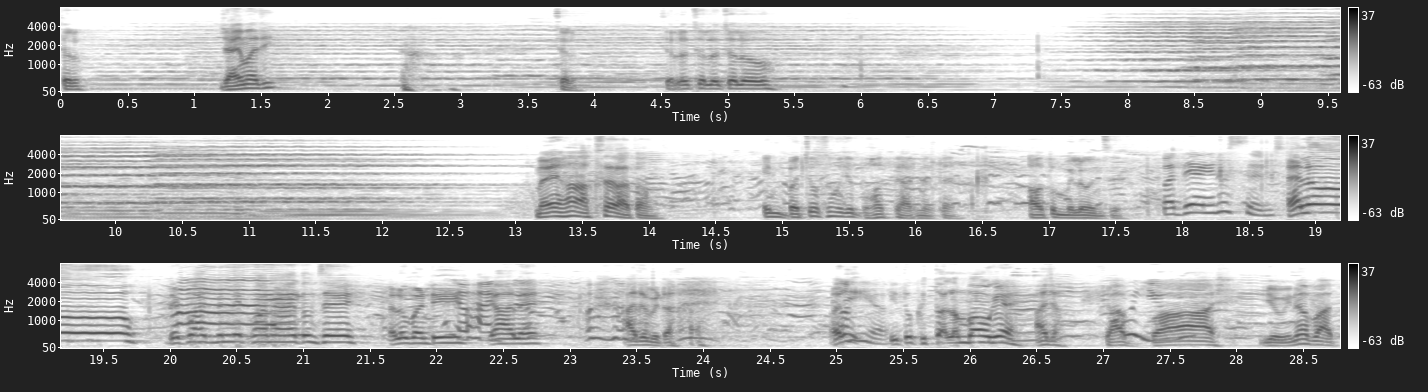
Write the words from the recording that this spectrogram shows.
चलो। जाए माँ जी? चलो। चलो चलो चलो। मैं यहाँ अक्सर आता हूँ। इन बच्चों से मुझे बहुत प्यार मिलता है। आओ तुम मिलो इनसे. हेलो! देखो आज मिलने कौन आया तुमसे? हेलो बंटी। क्या हाल है. आजा बेटा। अरे ये तो कितना लंबा हो गया है। आजा शाबाश। ये हुई ना बात।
